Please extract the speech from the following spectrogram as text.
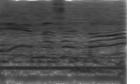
Te me asaltó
